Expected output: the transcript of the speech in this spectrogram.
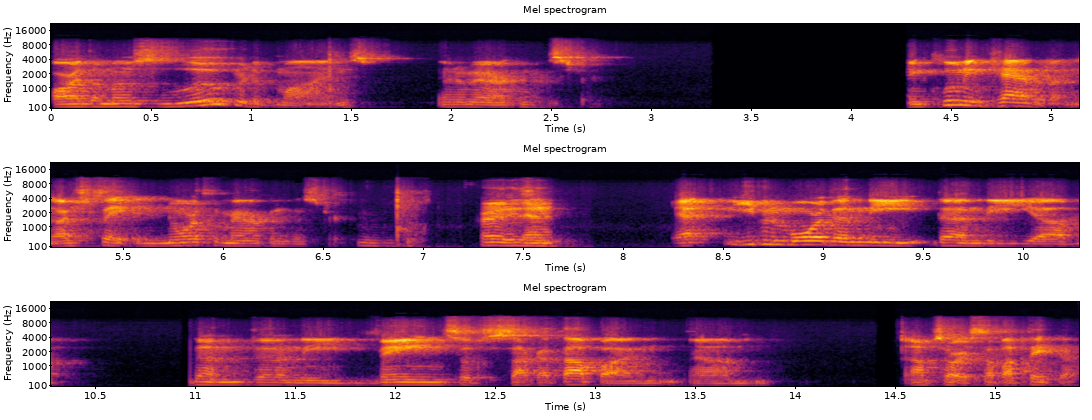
are the most lucrative mines in American history, including Canada. I should say in North American history. Crazy. And- Yeah, even more than the than the uh, than than the veins of Zacatapa and um, I'm sorry, Zapateca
